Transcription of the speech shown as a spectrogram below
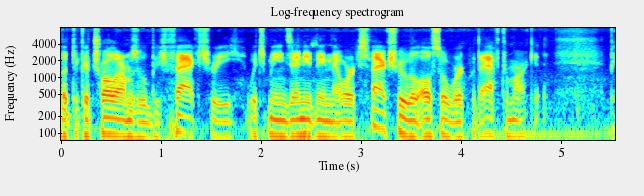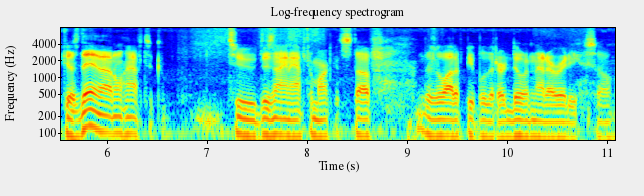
but the control arms will be factory, which means anything that works factory will also work with aftermarket. Because then I don't have to to design aftermarket stuff. There's a lot of people that are doing that already, so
